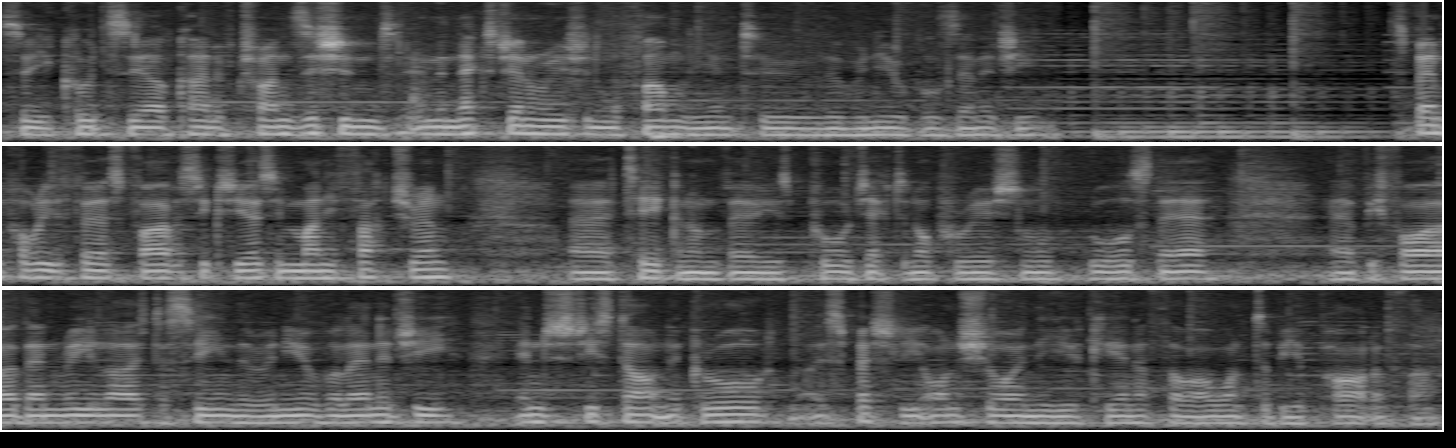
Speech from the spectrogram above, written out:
so you could say I've kind of transitioned in the next generation of the family into the renewables energy. Spent probably the first five or six years in manufacturing, uh, taken on various project and operational roles there. Uh, before I then realised I seen the renewable energy industry starting to grow, especially onshore in the UK, and I thought I want to be a part of that.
